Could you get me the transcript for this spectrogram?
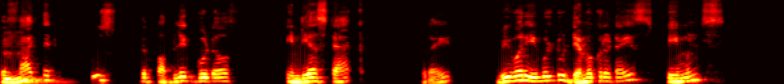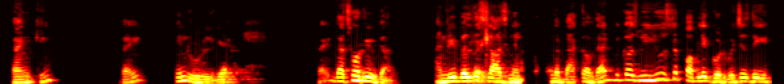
the Mhm. fact that used the public good of India Stack, right? We were able to democratize payments, banking, right, in rural India, right? That's what we've done, and we built this large network. on the back of that because we used a public good, which is the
